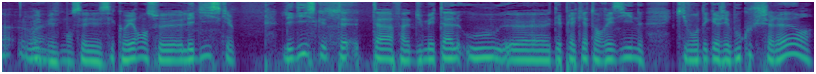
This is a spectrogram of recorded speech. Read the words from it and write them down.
Ah, oui, Ouais. mais bon, c'est c'est cohérent. ce- les disques, les disques, t'as- enfin du métal ou euh, des plaquettes en résine qui vont dégager beaucoup de chaleur.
